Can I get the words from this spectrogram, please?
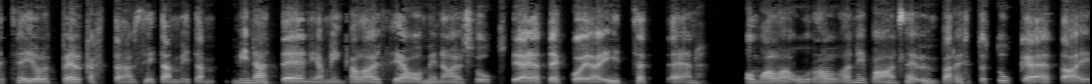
että se ei ole pelkästään sitä, mitä minä teen ja minkälaisia ominaisuuksia ja tekoja itse teen, omalla urallani, vaan se ympäristö tukee tai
